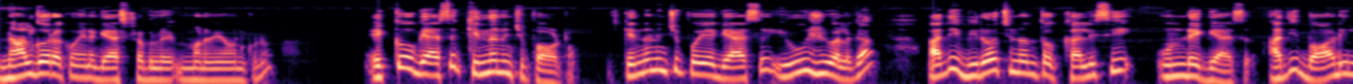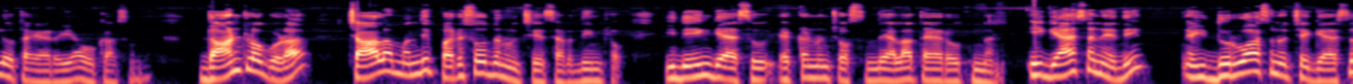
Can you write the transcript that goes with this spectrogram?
నాలుగో రకమైన గ్యాస్ ట్రబుల్ మనం ఏమనుకున్నాం? ఎక్కువ గ్యాస్ కింద నుంచి పోవటం. కింద నుంచి పోయే గ్యాస్ యూజువల్గా అది విరోచనంతో కలిసి ఉండే గ్యాస్. అది బాడీలో తయారయ్యే అవకాశం. ఉంది దాంట్లో కూడా చాలామంది పరిశోధనలు చేశారు దీంట్లో. ఇదేం గ్యాస్? ఎక్కడి నుంచి వస్తుంది? ఎలా తయారవుతుందని. ఈ గ్యాస్ అనేది ఈ దుర్వాసన వచ్చే గ్యాస్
